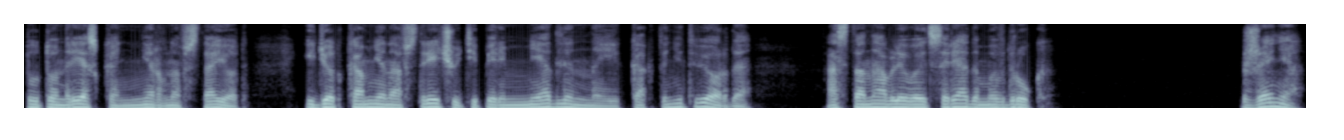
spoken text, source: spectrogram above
Тут он резко, нервно встает, идет ко мне навстречу, теперь медленно и как-то не твердо, останавливается рядом и вдруг. «Женя?»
